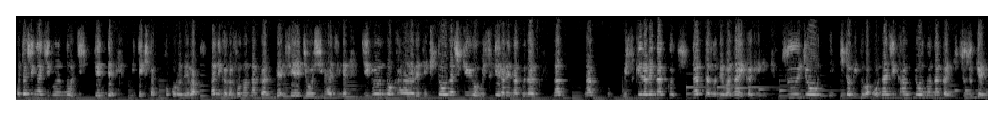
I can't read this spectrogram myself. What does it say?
私が自分の実験で見てきたところでは何かがその中で成長し始め自分の体で適当な子宮を見つけられなくなるなな見つけられなくなったのではない限り通常に人々は同じ環境の中に居続ける。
